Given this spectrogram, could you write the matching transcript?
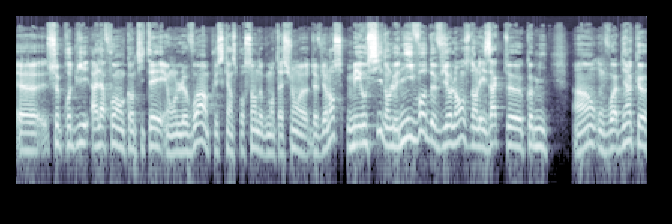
se produit à la fois en quantité, et on le voit, en plus 15% d'augmentation de violence, mais aussi dans le niveau de violence dans les actes commis. Hein. on voit bien que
